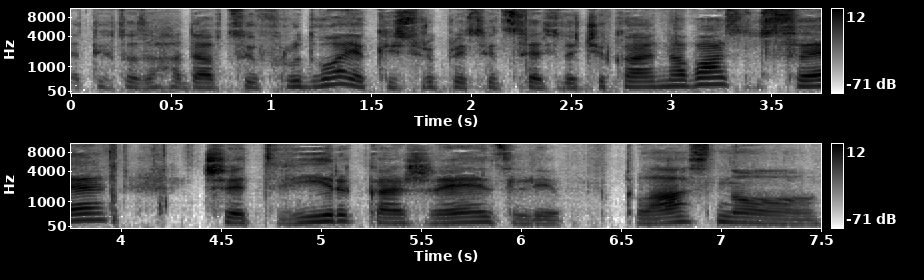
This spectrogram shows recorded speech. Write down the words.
Для тих, хто загадав цифру 2, який сюрприз від Всесвіту чекає на вас, це четвірка жезлів. Класно.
